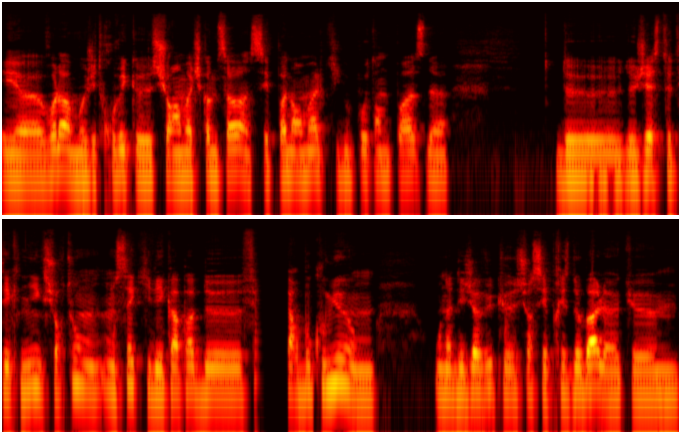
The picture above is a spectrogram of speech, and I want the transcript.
Et euh, voilà, moi j'ai trouvé que sur un match comme ça, c'est pas normal qu'il loupe autant de passes, de, gestes techniques. Surtout, on, sait qu'il est capable de faire beaucoup mieux. On, a déjà vu que sur ses prises de balles, que,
